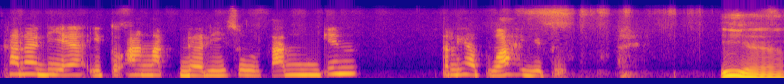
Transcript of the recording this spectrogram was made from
karena dia itu anak dari sultan mungkin terlihat wah gitu. iya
